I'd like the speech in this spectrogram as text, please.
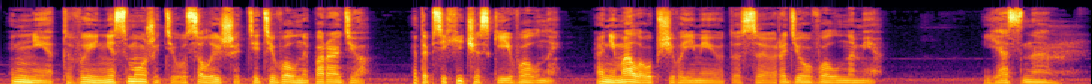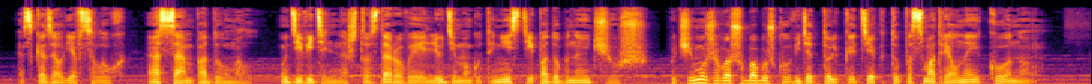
Нет, вы не сможете услышать эти волны по радио. Это психические волны. Они мало общего имеют с радиоволнами. «Ясно», — сказал я вслух, а сам подумал. Удивительно, что здоровые люди могут нести подобную чушь. Почему же вашу бабушку видят только те, кто посмотрел на икону?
